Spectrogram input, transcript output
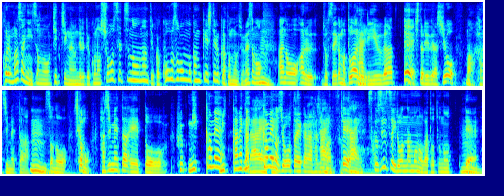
これまさにそのキッチンが呼んでるというこの小説のなんていうか構造も関係してるかと思うんですよね。その、うん。あのある女性がまあとある理由があって、一人暮らしをまあ始めた、うん。そのしかも始めたえっ、とふ3日目。3日目からあえて3日目の状態から始まって、はいはい。少しずついろんなものが整って、うん。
